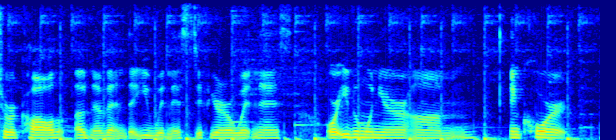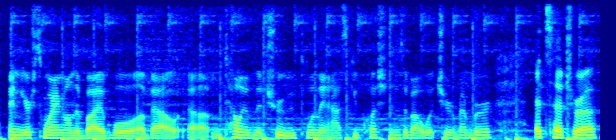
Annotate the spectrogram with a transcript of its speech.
to recall an event that you witnessed if you're a witness, or even when you're um, in court and you're swearing on the Bible about um, telling the truth when they ask you questions about what you remember, etc.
